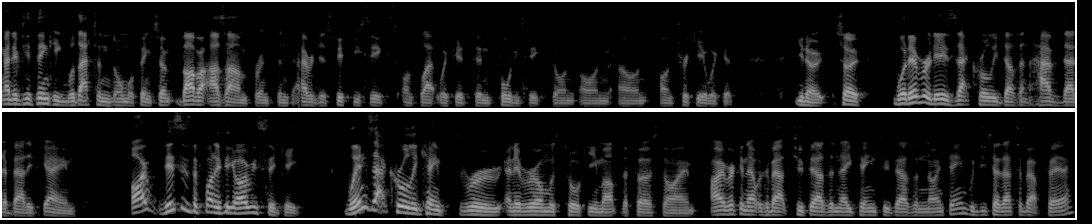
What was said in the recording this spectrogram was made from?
and if you're thinking, well, that's a normal thing. So Babar Azam, for instance, averages 56 on flat wickets and 46 on, on, on, on trickier wickets, you know, so whatever it is, Zak Crawley doesn't have that about his game. I, this is the funny thing I was thinking when Zak Crawley came through and everyone was talking him up the first time, I reckon that was about 2018, 2019. Would you say that's about fair?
